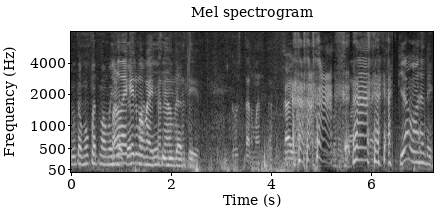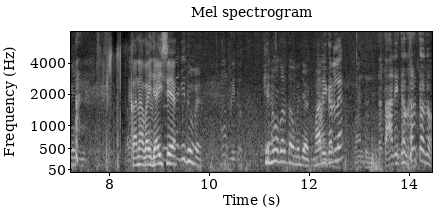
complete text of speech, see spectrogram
તું તો મફતમાં મળી ભણવાય જાય કર્યું ભાઈ, તને અમે 80 દીધા. દોસ્તાર કાનાભાઈ જાય છે. કીધું મેં? કે નો કરતો મજાક. મારી કર લે? વાંધો નહીં. તો તારી તો કરતો તો.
